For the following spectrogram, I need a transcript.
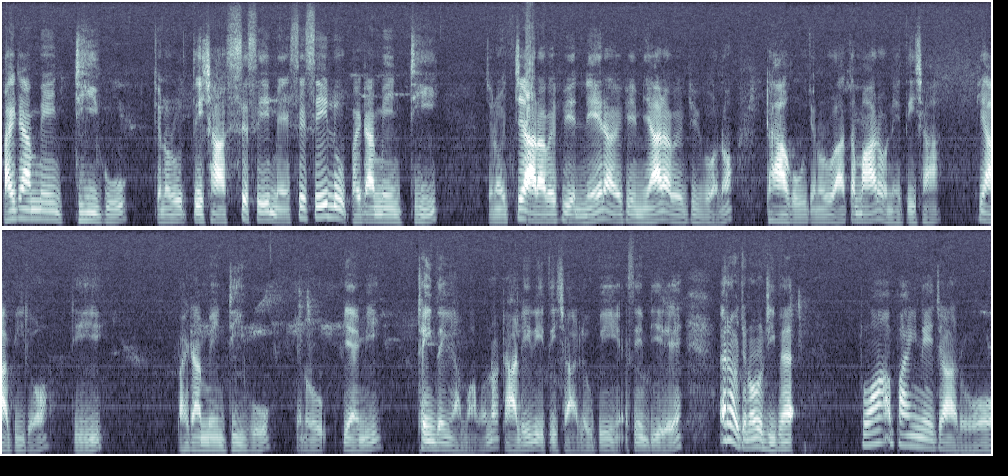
ဗိုက်တာမင် D ကိုကျွန်တော်တို့တေချာစစ်ဆေးမယ်စစ်ဆေးလို့ဗိုက်တာမင် D ကျွန်တော်ကြာတာပဲဖြစ်ဖြစ်နဲတာပဲဖြစ်ဖြစ်များတာပဲဖြစ်ဖြစ်ပေါ့နော်ဒါကိုကျွန်တော်တို့ကသမားတော်နဲ့တေချာပြပြီးတော့ဒီဗိုက်တာမင် D ကိုကျွန်တော်တို့ပြန်ပြီးထိမ့်သိမ့်ရမှာပေါ့နော်ဒါလေးတွေတေချာလုပ်ပြီးရင်အဆင်ပြေတယ်အဲ့တော့ကျွန်တော်တို့ဒီဘက်သွားအပိုင်းနဲ့ကြတော့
